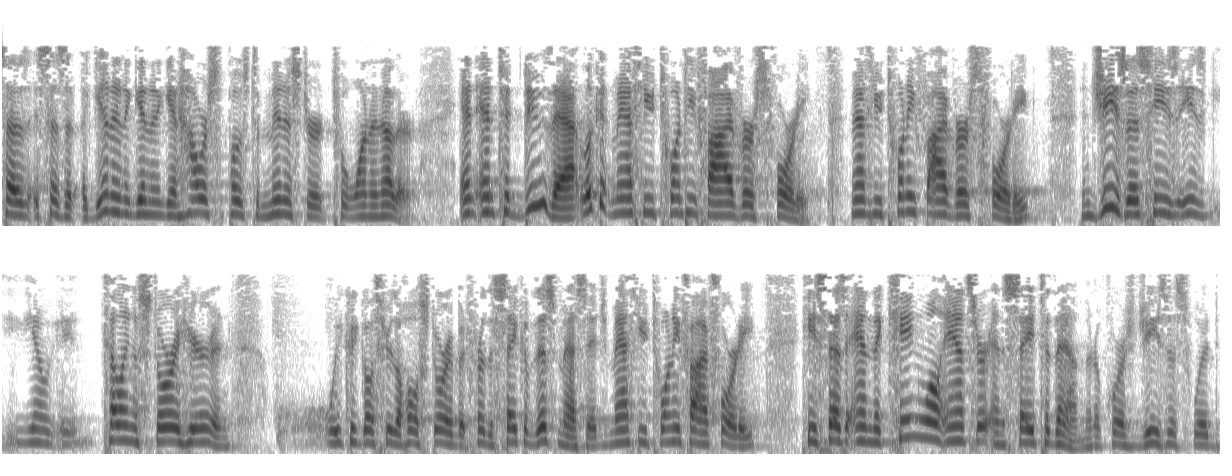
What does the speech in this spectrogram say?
says. It says it again and again and again how we're supposed to minister to one another. And, and to do that, look at Matthew 25 verse 40. Matthew 25 verse 40. And Jesus, he's, he's, you know, telling a story here and we could go through the whole story, but for the sake of this message, Matthew 25:40, he says, "And the king will answer and say to them." And of course, Jesus would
